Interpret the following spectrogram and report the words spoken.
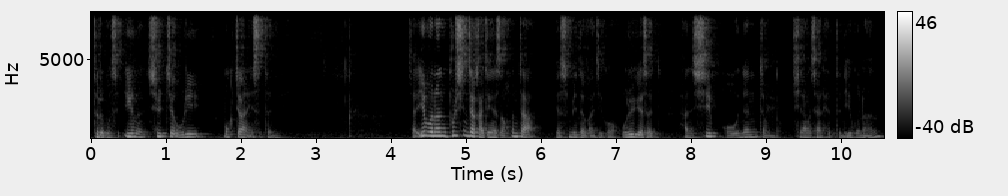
들어보세요. 이거는 실제 우리 목장 안에 있었던 일이에요. 자, 이분은 불신자 가정에서 혼자 예수 믿어가지고 우리 교회에서 한 15년 정도 신앙생활 했던 이분은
